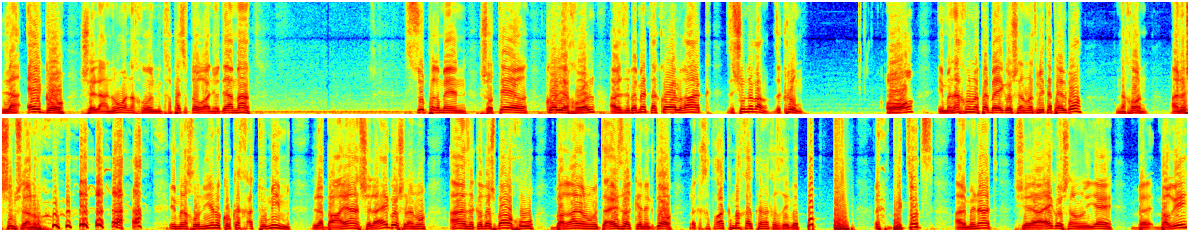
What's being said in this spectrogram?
לאגו שלנו, אנחנו מתחפש אותו, אני יודע מה, סופרמן, שוטר, כל יכול, אבל זה באמת הכל רק, זה שום דבר, זה כלום. או, אם אנחנו נטפל באגו שלנו, אז מי יטפל בו? נכון, האנשים שלנו. אם אנחנו נהיינו כל כך אטומים לבעיה של האגו שלנו, אז הקדוש ברוך הוא ברא לנו את העזר כנגדו. לקחת רק מחט קטנה כזאת ופופ, פיצוץ, על מנת שהאגו שלנו יהיה בריא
